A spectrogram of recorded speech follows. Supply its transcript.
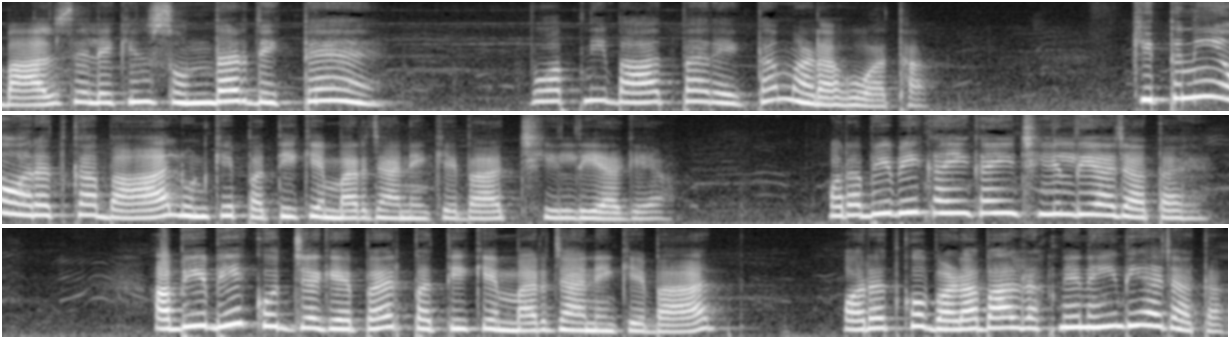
बाल से लेकिन सुंदर दिखते हैं। वो अपनी बात पर एकदम अड़ा हुआ था। कितनी औरत का बाल उनके पति के मर जाने के बाद छील दिया गया। और अभी भी कहीं कहीं छील दिया जाता है। अभी भी कुछ जगह पर पति के मर जाने के बाद औरत को बड़ा बाल रखने नहीं दिया जाता।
